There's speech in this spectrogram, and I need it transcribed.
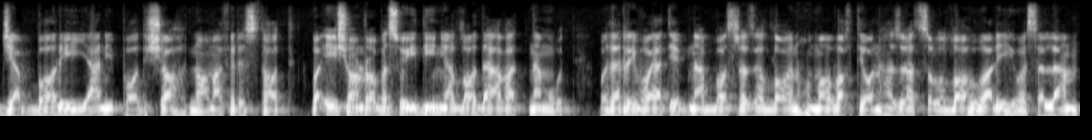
جباری یعنی پادشاه نامه فرستاد و ایشان را به سوی دین الله دعوت نمود و در روایت ابن عباس رضی الله عنهما وقتی آن حضرت صلی الله علیه و سلم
